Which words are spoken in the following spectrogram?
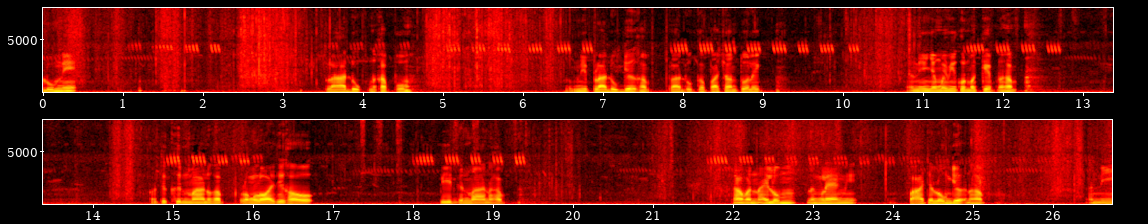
หลุมนี้ ปลาดุกนะครับ ผมหลุมนี้ปลาดุกเยอะครับ ปลาดุกกับปลาช่อนตัวเล็ก อันนี้ยังไม่มีคนมาเก็บนะครับก็จะขึ้นมาดูครับร่องรอยที่เขาปีนขึ้นมานะครับ ถ้าวันไหนลมแรงๆนี่ปลาจะลงเยอะนะครับ อันนี้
